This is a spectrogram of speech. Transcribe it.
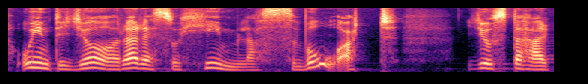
Och inte göra det så himla svårt. Just det här,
